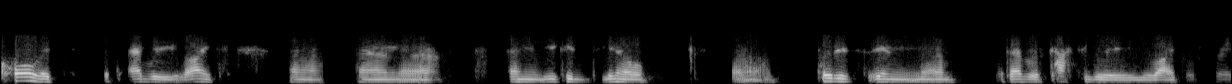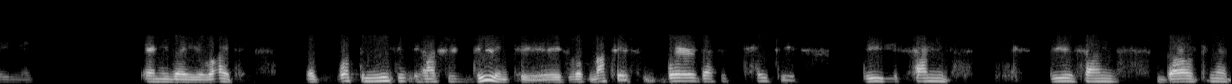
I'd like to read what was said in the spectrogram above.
call it whatever you like, uh, and uh, and you could you know uh, put it in um, whatever category you like or frame it any way you like. But what the music is actually doing to you is what matters. Where does it take you? Do you sense do you sense darkness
